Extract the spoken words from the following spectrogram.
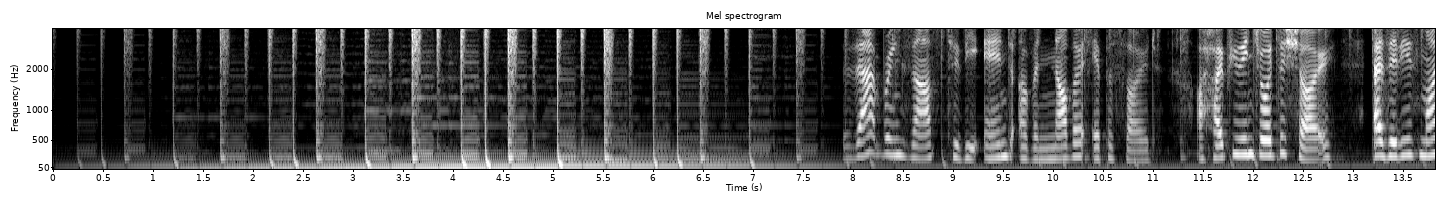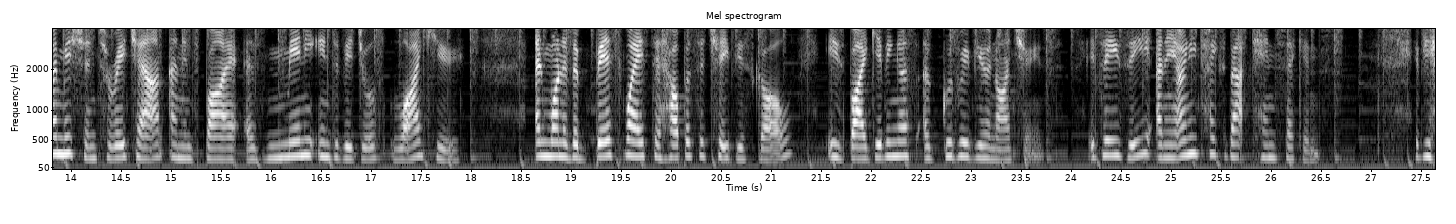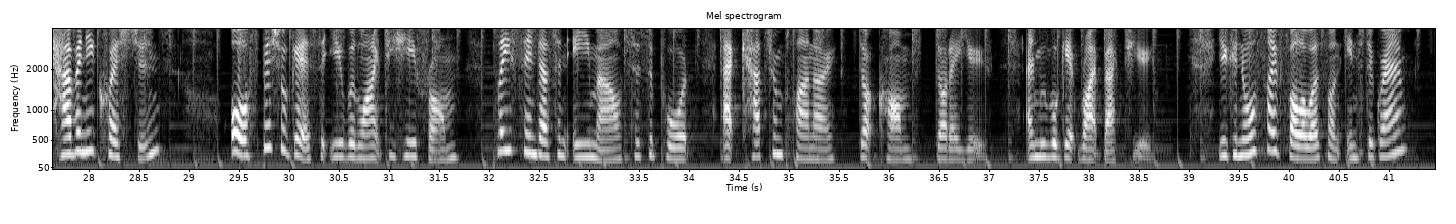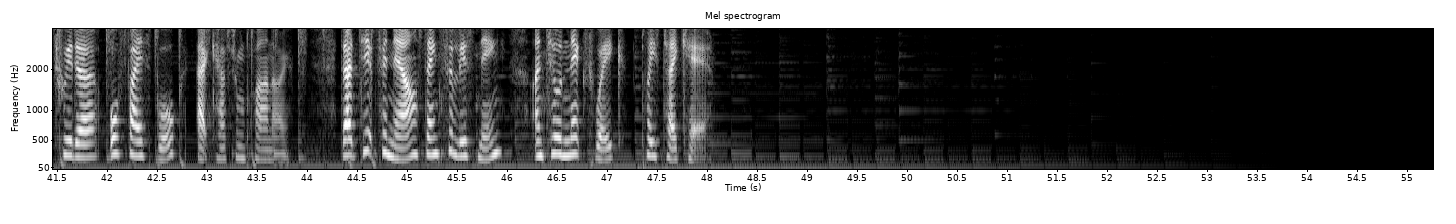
That brings us to the end of another episode. I hope you enjoyed the show, as it is my mission to reach out and inspire as many individuals like you. And one of the best ways to help us achieve this goal is by giving us a good review on iTunes. It's easy and it only takes about 10 seconds. If you have any questions or special guests that you would like to hear from, please send us an email to support at catherineplano.com.au and we will get right back to you. You can also follow us on Instagram, Twitter, or Facebook at Catherine Plano. That's it for now. Thanks for listening. Until next week, please take care.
